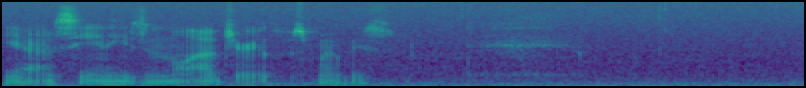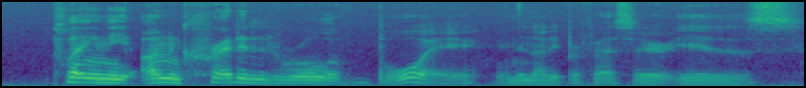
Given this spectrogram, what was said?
Yeah, I'm seeing he's in a lot of Jerry Lewis movies. playing the uncredited role of Boy in The Nutty Professor is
